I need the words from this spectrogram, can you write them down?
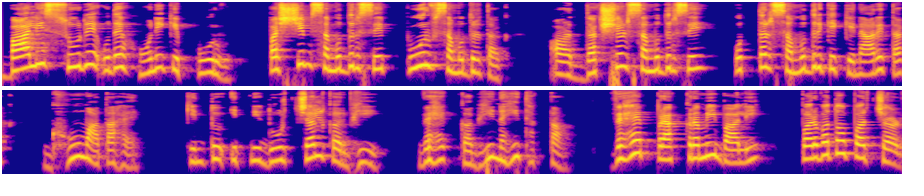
बाली सूर्य उदय होने के पूर्व, पश्चिम समुद्र से पूर्व समुद्र तक और दक्षिण समुद्र से उत्तर समुद्र के किनारे तक घूम आता है, किंतु इतनी दूर चलकर भी वह कभी नहीं थकता। वह पराक्रमी बाली पर्वतों पर चढ़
